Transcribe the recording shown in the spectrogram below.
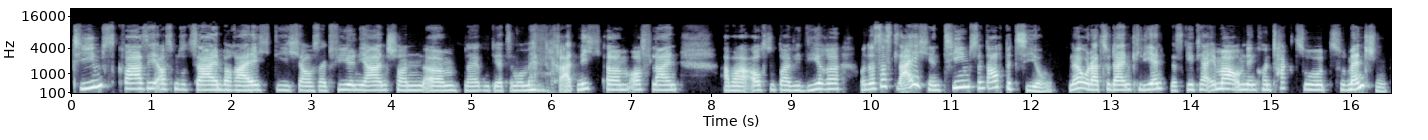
Teams quasi aus dem sozialen Bereich, die ich auch seit vielen Jahren schon, ähm, naja gut, jetzt im Moment gerade nicht ähm, offline, aber auch supervidiere. Und das ist das Gleiche. Teams sind auch Beziehungen, ne? Oder zu deinen Klienten. Es geht ja immer um den Kontakt zu, zu Menschen.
